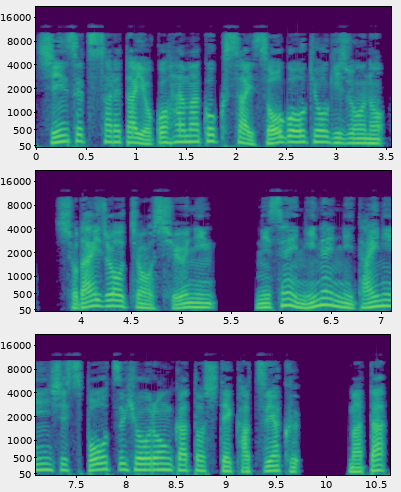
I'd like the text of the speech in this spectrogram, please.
新設された横浜国際総合競技場の初代上長就任。2002年に退任しスポーツ評論家として活躍。また、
